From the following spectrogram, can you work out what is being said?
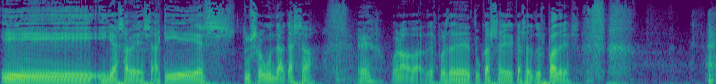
y, ya sabes, aquí es tu segunda casa, ¿eh? Bueno, después de tu casa y de casa de tus padres.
